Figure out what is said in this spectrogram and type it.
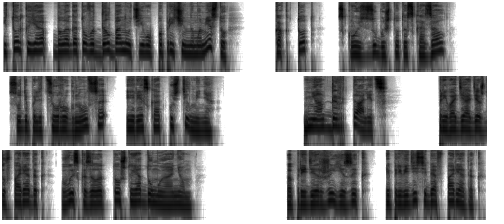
И только я была готова долбануть его по причинному месту, как тот сквозь зубы что-то сказал, судя по лицу, ругнулся и резко отпустил меня. «Неандерталец!» Приводя одежду в порядок, высказала то, что я думаю о нем. Попридержи язык и приведи себя в порядок.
